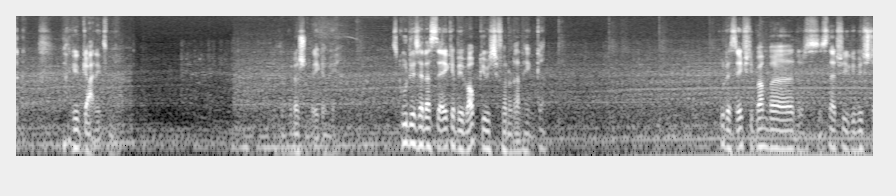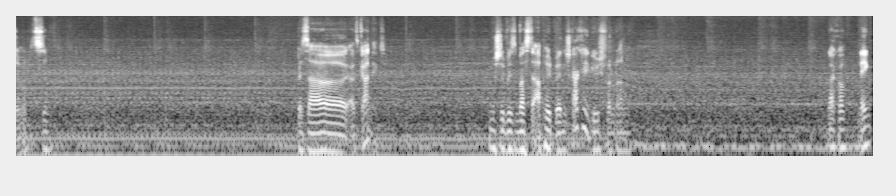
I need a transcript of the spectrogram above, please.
da geht gar nichts mehr. Da wird schon ein LKW. Das Gute ist ja, dass der LKW überhaupt Gewichte vorne dran hängen kann. Gut, der Safety Bumper, das ist nicht viel Gewicht, aber trotzdem. Besser als gar nichts. Ich möchte wissen, was der abhält, wenn ich gar kein Gewicht von dran. Na komm, lenk.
